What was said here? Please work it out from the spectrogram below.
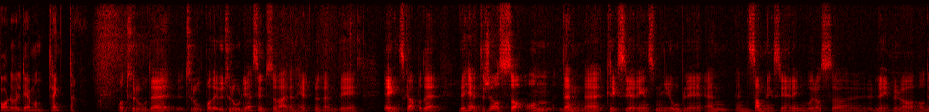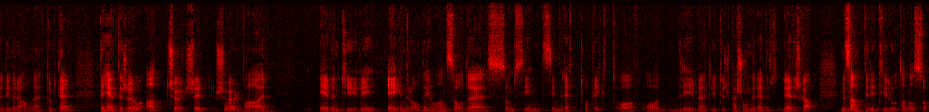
var det vel det man trengte. Å tro, tro på det utrolige syntes å være en helt nødvendig egenskap. og det det heter seg også om denne krigsregjeringen, som jo ble en, en samlingsregjering, hvor også Labour og, og, de liberale tok del. Det heter seg jo at Churchill sjøl var eventyrlig egenrådig, og han så det som sin, sin rett og plikt å, å, drive et ytterst personlig lederskap. Men samtidig tillot han også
